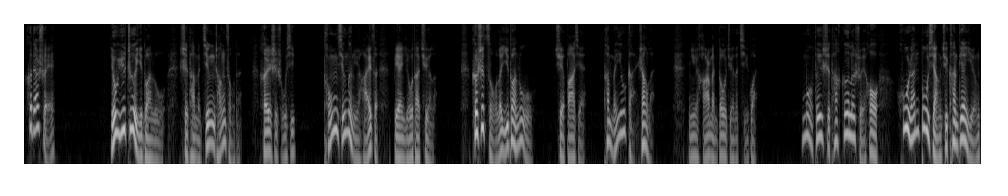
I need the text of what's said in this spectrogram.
喝点水。”由于这一段路是他们经常走的，很是熟悉，同行的女孩子便由他去了。可是走了一段路，却发现他没有赶上来，女孩们都觉得奇怪。莫非是他喝了水后，忽然不想去看电影，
